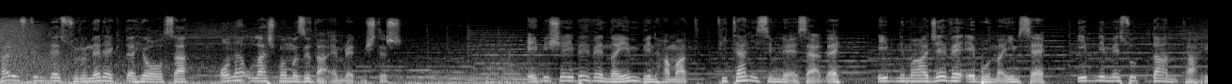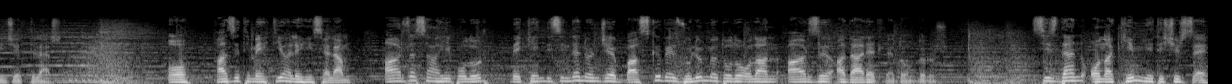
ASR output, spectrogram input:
kar üstünde sürünerek dahi olsa ona ulaşmamızı da emretmiştir. Ebi Şeybe ve Naim bin Hamad Fiten isimli eserde İbn Mace ve Ebu Naim ise İbni Mesud'dan tahric ettiler. O, Hz. Mehdi aleyhisselam arza sahip olur ve kendisinden önce baskı ve zulümle dolu olan arzı adaletle doldurur. Sizden ona kim yetişirse,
